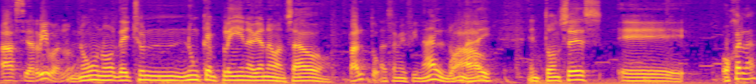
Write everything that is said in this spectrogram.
hacia arriba, ¿no? No, no, de hecho nunca en play-in habían avanzado. Tanto. A semifinal, no, nadie. Entonces, eh, ojalá,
